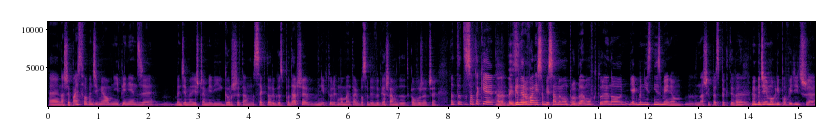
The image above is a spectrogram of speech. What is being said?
e, nasze państwo będzie miało mniej pieniędzy, będziemy jeszcze mieli gorsze tam sektory gospodarcze w niektórych momentach, bo sobie wygaszamy dodatkowo rzeczy. No to, to są takie weź, generowanie sobie samemu problemów, które no jakby nic nie zmienią z naszej perspektywy. Ale- My będziemy mogli powiedzieć, że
